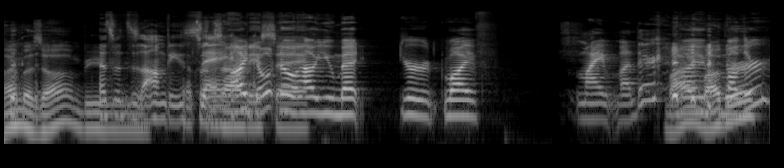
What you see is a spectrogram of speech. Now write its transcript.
I'm a zombie. That's what zombies That's what say. zom- I don't know how you met your wife. My mother? My My mother? mother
